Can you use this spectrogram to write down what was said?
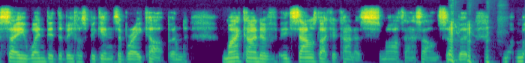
say, when did the Beatles begin to break up? And my kind of, it sounds like a kind of smart ass answer, but m-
